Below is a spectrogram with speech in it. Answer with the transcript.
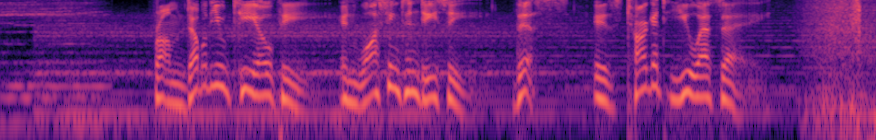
From WTOP in Washington, D.C., this is Target USA.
